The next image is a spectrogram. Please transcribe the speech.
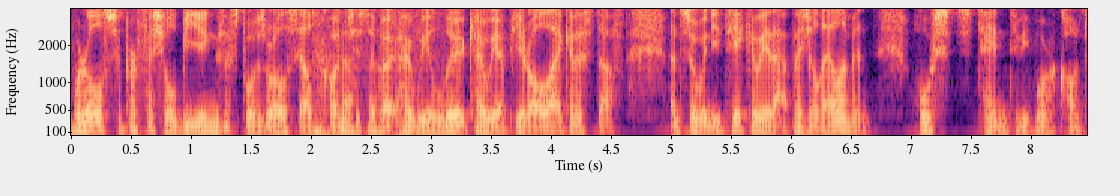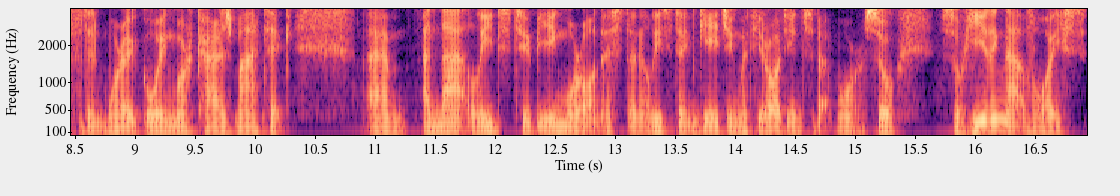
we're all superficial beings, I suppose. We're all self conscious about how we look, how we appear, all that kind of stuff. And so when you take away that visual element, hosts tend to be more confident, more outgoing, more charismatic. Um, and that leads to being more honest and it leads to engaging with your audience a bit more. So, so hearing that voice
